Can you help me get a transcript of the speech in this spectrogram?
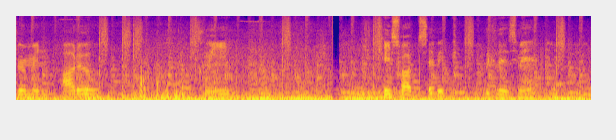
German auto, clean. K-swap Civic. Look at this, man.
